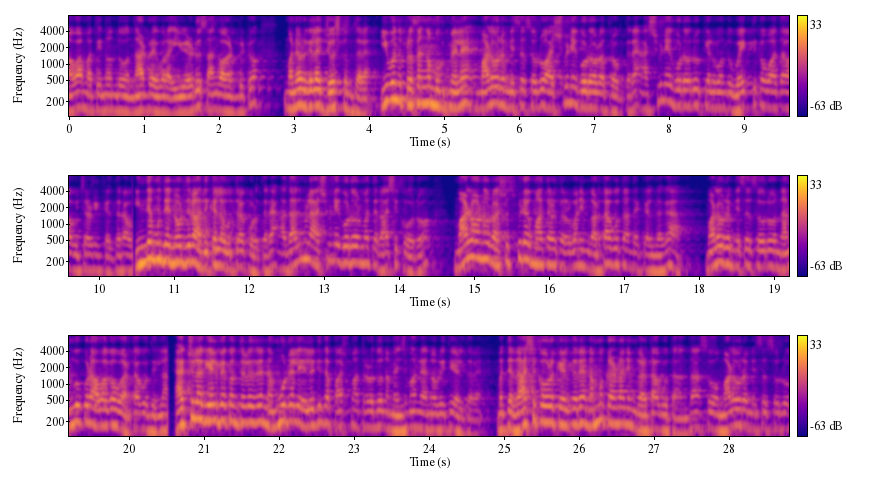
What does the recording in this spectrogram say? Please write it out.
ಮಾವ ಮತ್ತೆ ಇನ್ನೊಂದು ನಾ ಡ್ರೈವರ ಈ ಎರಡು ಸಾಂಗ್ ಆಡ್ಬಿಟ್ಟು ಮನೆಯವ್ರಿಗೆಲ್ಲ ಜೋಶ್ ತುಂಬ್ತಾರೆ. ಈ ಒಂದು ಪ್ರಸಂಗ ಮುಗಿದ್ಮೇಲೆ ಮಾಡೋರ ಮಿಸಸ್ ಅವರು ಅಶ್ವಿನಿ ಗೌಡ ಅವ್ರ ಹತ್ರ ಹೋಗ್ತಾರೆ. ಅಶ್ವಿನಿ ಗೌಡ ಅವರು ಕೆಲವೊಂದು ವೈಯಕ್ತಿಕವಾದ ವಿಚಾರಗಳು ಕೇಳ್ತಾರೆ. ಹಿಂದೆ ಮುಂದೆ ನೋಡಿದ್ರೆ ಅದಕ್ಕೆಲ್ಲ ಉತ್ತರ ಕೊಡ್ತಾರೆ. ಅದಾದ್ಮೇಲೆ ಅಶ್ವಿನಿ ಗೌಡ ಅವರು ಮತ್ತೆ ರಾಶಿಕ್ ಅವರು ಮಾಡೋ ಅಣ್ಣವ್ರು ಅಷ್ಟು ಸ್ಪೀಡಾಗಿ ಮಾತಾಡ್ತಾರಲ್ವಾ? ನಿಮ್ಗೆ ಅರ್ಥ ಆಗುತ್ತಾ ಅಂತ ಕೇಳಿದಾಗ ಮಾಡೋರ ಮಿಸಸ್ ಅವರು, ನನಗೂ ಕೂಡ ಅವಾಗ ಅರ್ಥ ಆಗೋದಿಲ್ಲ. ಆ್ಯಕ್ಚುಲಾಗಿ ಹೇಳಬೇಕು ಅಂತ ಹೇಳಿದ್ರೆ ನಮ್ಮೂರಲ್ಲಿ ಎಲ್ಲರಿಗಿಂತ ಫಾಸ್ಟ್ ಮಾತಾಡೋದು ನಮ್ಮ ಯಜಮಾನ್ರೆ ಅನ್ನೋ ರೀತಿ ಹೇಳ್ತಾರೆ. ಮತ್ತೆ ರಾಶಿಕ್ ಅವರು ಕೇಳ್ತಾರೆ, ನಮ್ಮ ಕನ್ನಡ ನಿಮ್ಗೆ ಅರ್ಥ ಆಗುತ್ತಾ ಅಂತ. ಸೊ ಮಾಡೋರ ಮಿಸಸ್ ಅವರು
